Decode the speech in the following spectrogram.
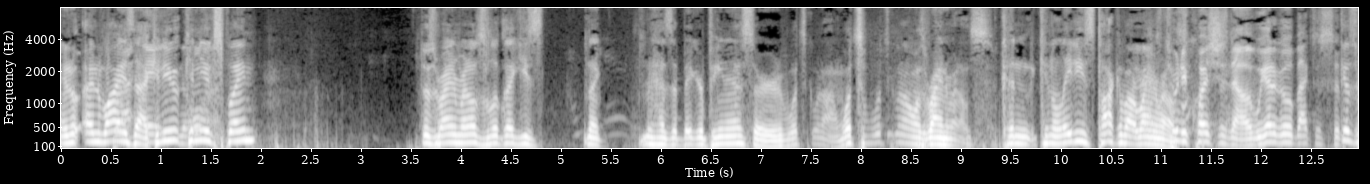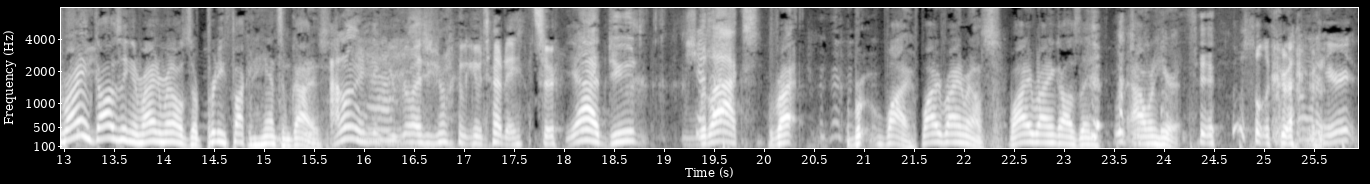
And and why is that? Can you can you explain? Does Ryan Reynolds look like he's like has a bigger penis or what's going on? What's what's going on with Ryan Reynolds? Can can the ladies talk about Ryan Reynolds? Too many questions now. We got to go back to Because Ryan Gosling and Ryan Reynolds are pretty fucking handsome guys. I don't even think you realize you don't even give time to answer. Yeah, dude. Relax. Right? Why? Why Ryan Reynolds? Why Ryan Gosling? I want to hear it. Holy. I want to hear it.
